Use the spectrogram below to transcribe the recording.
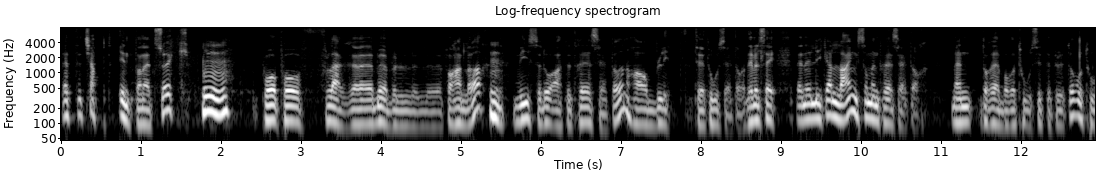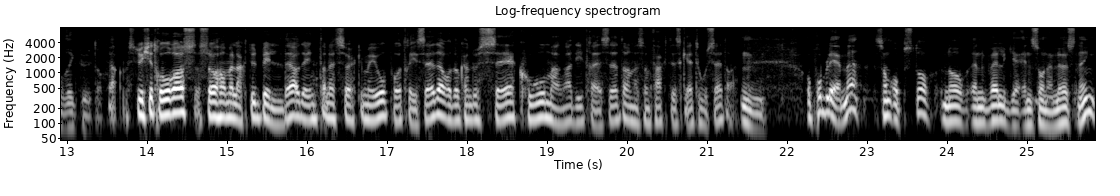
et kjapt internettsøk på, på flere møbelforhandlere viser da at treseteren har blitt til toseter. Det vil si, den er like lang som en treseter, men det er bare to sitteputer og to ryggputer. Ja, hvis du ikke tror oss, så har vi lagt ut bilde av det internettsøket vi gjorde på treseter, og da kan du se hvor mange av de treseterne som faktisk er tosetere. Og problemet som oppstår når en velger en sånn løsning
